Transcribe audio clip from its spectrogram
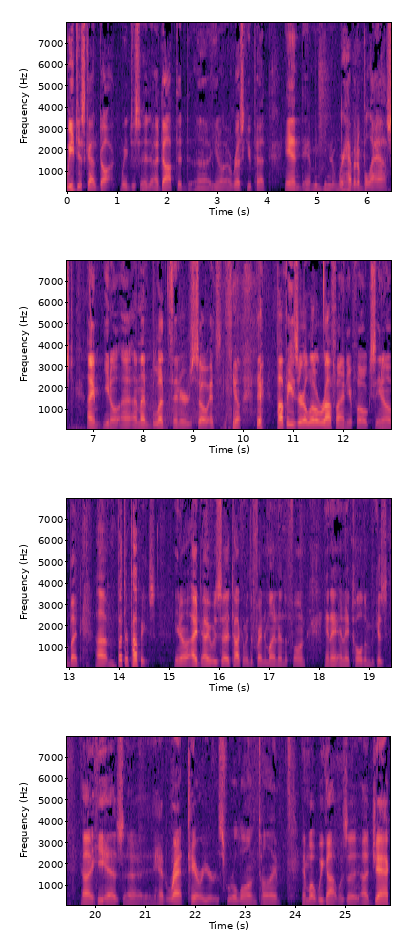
we just got a dog. We just ad- adopted uh, you know a rescue pet. And I mean you know, we're having a blast. I'm you know uh, I'm on blood thinners so it's you know puppies are a little rough on you folks you know but um, but they're puppies. You know I I was uh, talking with a friend of mine on the phone and I and I told him because uh, he has uh, had rat terriers for a long time, and what we got was a, a Jack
